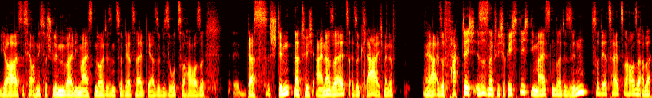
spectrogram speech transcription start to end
ja, es ist ja auch nicht so schlimm, weil die meisten Leute sind zu der Zeit ja sowieso zu Hause. Äh, das stimmt natürlich einerseits. Also klar, ich meine, ja, also faktisch ist es natürlich richtig, die meisten Leute sind zu der Zeit zu Hause, aber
